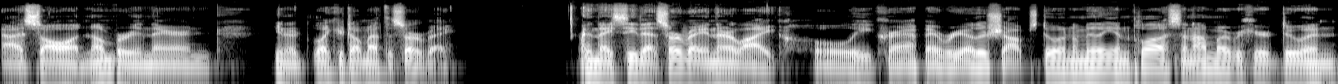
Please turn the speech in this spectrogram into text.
I saw a number in there, and you know, like you're talking about the survey." And they see that survey and they're like, "Holy crap! Every other shop's doing a million plus, and I'm over here doing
